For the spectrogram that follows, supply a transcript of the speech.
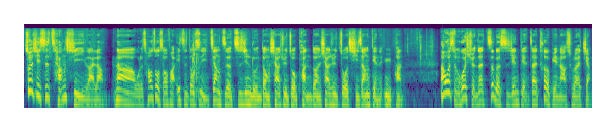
所以其实长期以来啦，那我的操作手法一直都是以这样子的资金轮动下去做判断，下去做起涨点的预判。那为什么会选在这个时间点再特别拿出来讲？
